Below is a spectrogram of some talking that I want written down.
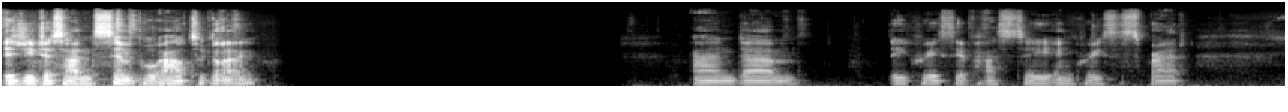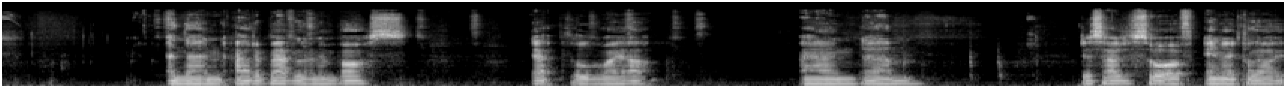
is you just add simple outer glow and um, decrease the opacity, increase the spread, and then add a bevel and emboss, depth all the way up, and um, just add a sort of inner glow.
